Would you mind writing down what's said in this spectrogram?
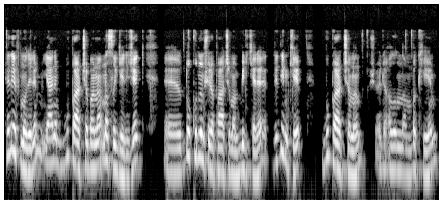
Hedef modelim yani bu parça bana nasıl gelecek? E, dokundum şöyle parçama bir kere. Dedim ki bu parçanın şöyle alından bakayım.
